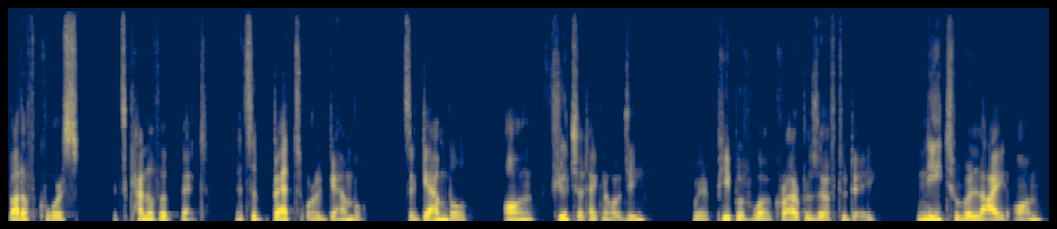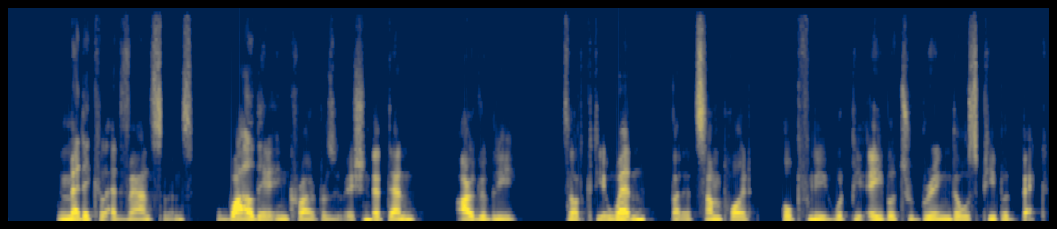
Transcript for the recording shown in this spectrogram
but of course, it's kind of a bet. It's a bet or a gamble. It's a gamble on future technology where people who are cryopreserved today need to rely on medical advancements while they're in cryopreservation that then arguably it's not clear when but at some point hopefully would be able to bring those people back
